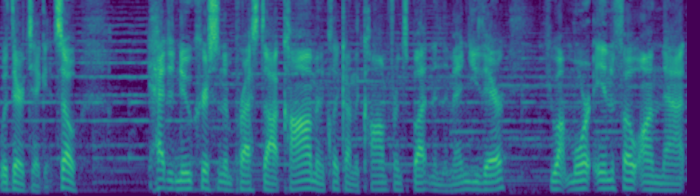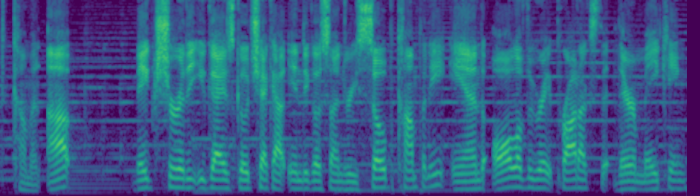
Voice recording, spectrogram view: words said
with their ticket. So head to newchristendompress.com and click on the conference button in the menu there. If you want more info on that coming up, Make sure that you guys go check out Indigo Sundry Soap Company and all of the great products that they're making.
